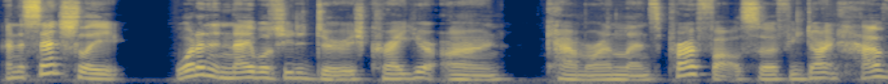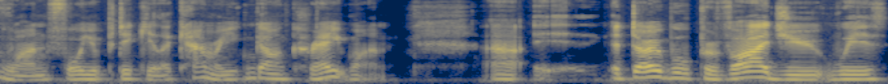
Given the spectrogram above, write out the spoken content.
And essentially, what it enables you to do is create your own camera and lens profile. So if you don't have one for your particular camera, you can go and create one. Uh, Adobe will provide you with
